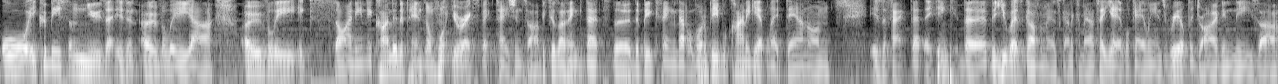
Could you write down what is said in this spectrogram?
or it could be some news that isn't overly uh, overly exciting. It kind of depends on what your expectations are, because I think that's the the big thing that a lot of people kind of get let down on is the fact that they think the the U.S. government is going to come out and say, "Yeah, look, aliens real. They're driving these, uh,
